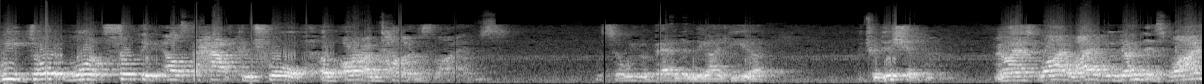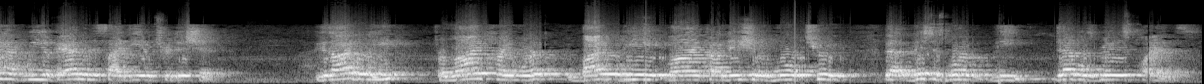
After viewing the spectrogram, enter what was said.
We don't want something else to have control of our autonomous lives. So we've abandoned the idea of tradition. Now I ask why? Why have we done this? Why have we abandoned this idea of tradition? Because I believe, from my framework, the Bible being my foundation of moral truth, that this is one of the devil's greatest plans.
